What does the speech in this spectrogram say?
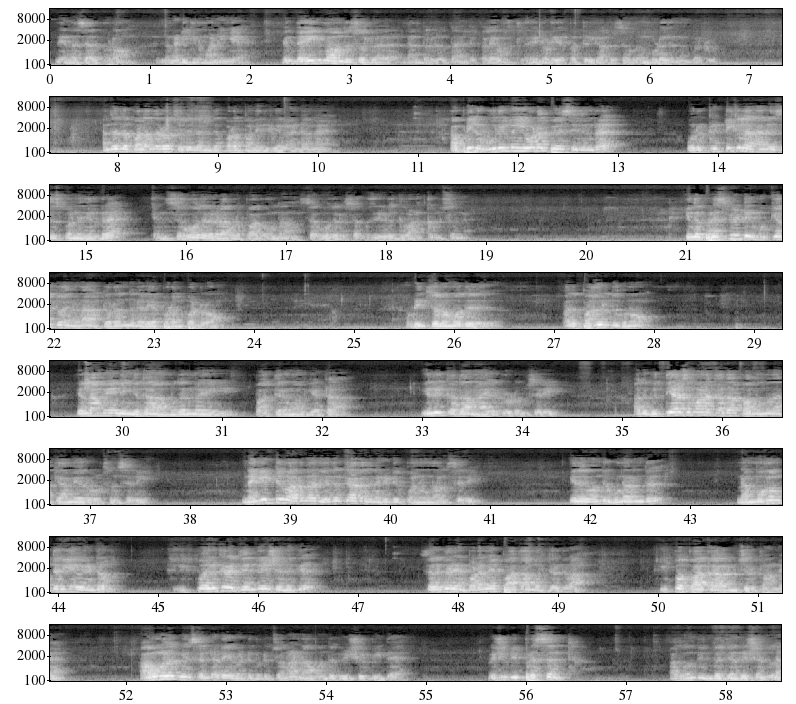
இது என்ன சார் படம்? இல்லை நடிக்கணுமா நீங்கள் இப்படி தைரியமாக வந்து சொல்கிற நண்பர்கள் தான் இந்த கலைவகத்தில் என்னுடைய பத்திரிகையாளர் சகோதரம் ஊடக நண்பர்களும் அந்த இதில் பல தடவை சொல்லியிருக்காங்க இந்த படம் பண்ணியிருக்க வேண்டாமே. அப்படின்னு உரிமையோடு பேசுகின்ற ஒரு கிரிட்டிக்கல் அனாலிசிஸ் பண்ணுகின்ற என் சகோதரர்கள் அவங்கள பார்க்கவும் தான் சகோதர சகோதரிகளுக்கு வணக்கம் சொன்னேன். இந்த ப்ரெஸ் மீட்டுக்கு முக்கியத்துவம் என்னென்னா தொடர்ந்து நிறைய படம் பண்ணுறோம் அப்படின்னு சொல்லும்போது அது பகிர்ந்துக்கணும். எல்லாமே நீங்கள் தான் முதன்மை பாத்திரமான்னு கேட்டால் இரு கதாநாயகர்களோடும் சரி அது வித்தியாசமான கதாபாத்திரம் தான் கேமியோ ரோல்ஸும் சரி நெகட்டிவாக இருந்தால் அது எதற்காக அது நெகட்டிவ் பண்ணணும்னாலும் சரி இதை வந்து உணர்ந்து நம் முகம் தெரிய வேண்டும். இப்போ இருக்கிற ஜென்ரேஷனுக்கு சில பேர் என் படமே பார்க்காம இருந்திருக்கலாம். இப்போ பார்க்க ஆரம்பிச்சிருப்பாங்க. அவங்களுக்கு சென்றடைய வேண்டும் என்று சொன்னால் நாம் வந்து we should be there we should be present அது வந்து இந்த ஜென்ரேஷனில்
